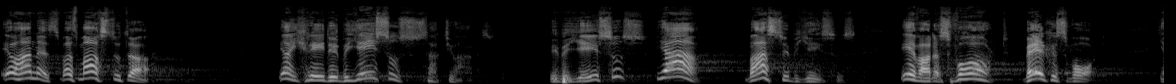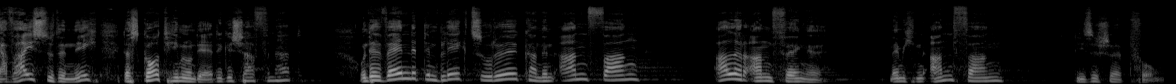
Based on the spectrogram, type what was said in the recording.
Johannes, was machst du da? Ja, ich rede über Jesus, sagt Johannes. Über Jesus? Ja. Was über Jesus? Er war das Wort. Welches Wort? Ja, weißt du denn nicht, dass Gott Himmel und Erde geschaffen hat? Und er wendet den Blick zurück an den Anfang aller Anfänge, nämlich den Anfang dieser Schöpfung.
